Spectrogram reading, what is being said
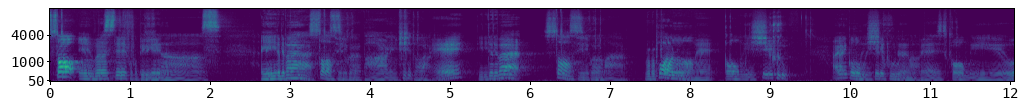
Stock Investing for Beginners အရင်တစ်ပတ် stock ဈေးကွက်ဘာတွေဖြစ်သွားတယ်ဒီတစ်ပတ် stock ဈေးကွက်မှာ report လုပ်ရမယ်ကုမ္ပဏီ၈ခုအဲဒီကုမ္ပဏီ၈ခုထဲမှာပဲကုမ္ပဏီကို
